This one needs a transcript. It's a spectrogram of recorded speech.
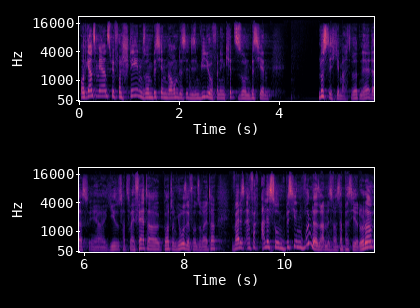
und ganz im Ernst, wir verstehen so ein bisschen, warum das in diesem Video von den Kids so ein bisschen lustig gemacht wird, ne? dass ja, Jesus hat zwei Väter, Gott und Josef und so weiter, weil es einfach alles so ein bisschen wundersam ist, was da passiert, oder?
